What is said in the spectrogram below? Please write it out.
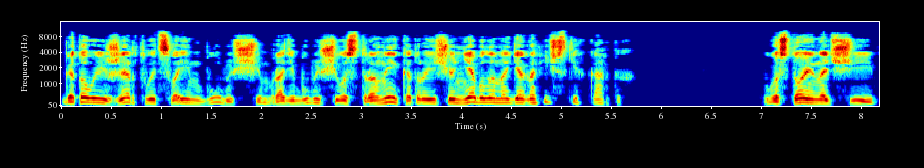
готовые жертвовать своим будущим ради будущего страны, которой еще не было на географических картах. В густой ночи,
